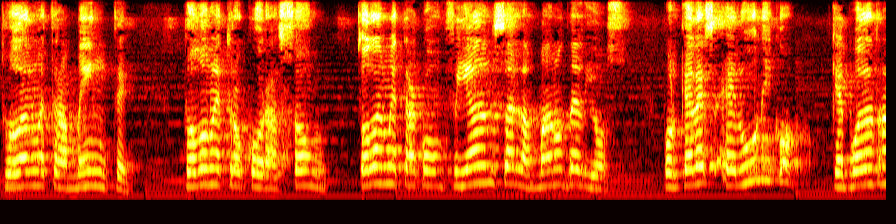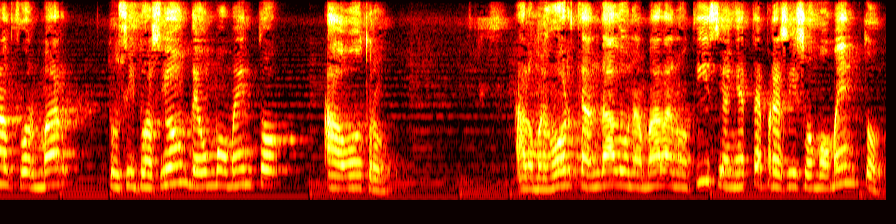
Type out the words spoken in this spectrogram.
toda nuestra mente, todo nuestro corazón, toda nuestra confianza en las manos de Dios, porque Él es el único que puede transformar tu situación de un momento a otro. A lo mejor te han dado una mala noticia en este preciso momento,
